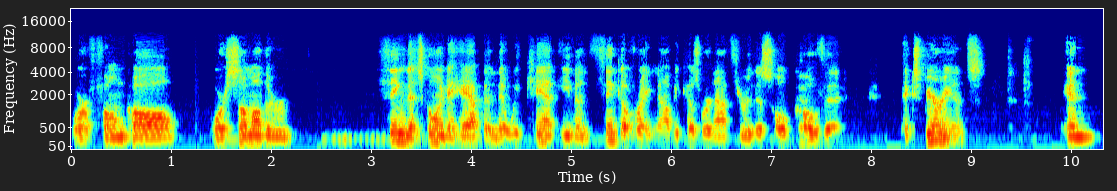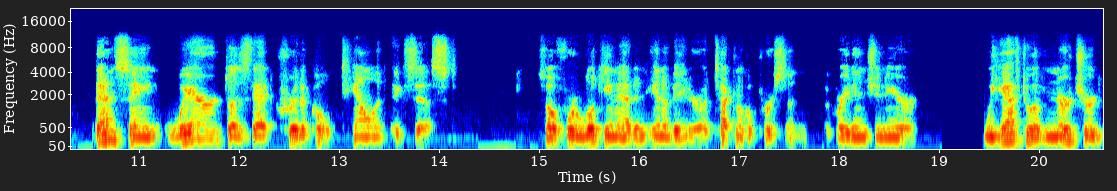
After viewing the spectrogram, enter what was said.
or a phone call or some other thing that's going to happen that we can't even think of right now because we're not through this whole COVID experience. And then saying, where does that critical talent exist? So if we're looking at an innovator, a technical person, a great engineer, we have to have nurtured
